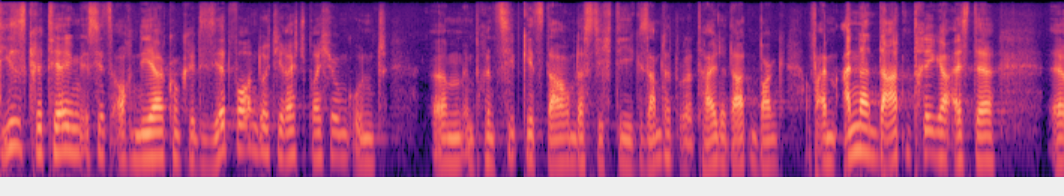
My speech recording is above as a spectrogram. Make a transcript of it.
dieses Kriterium ist jetzt auch näher konkretisiert worden durch die Rechtsprechung und ähm, im Prinzip geht es darum, dass sich die Gesamtheit oder Teil der Datenbank auf einem anderen Datenträger als der äh,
